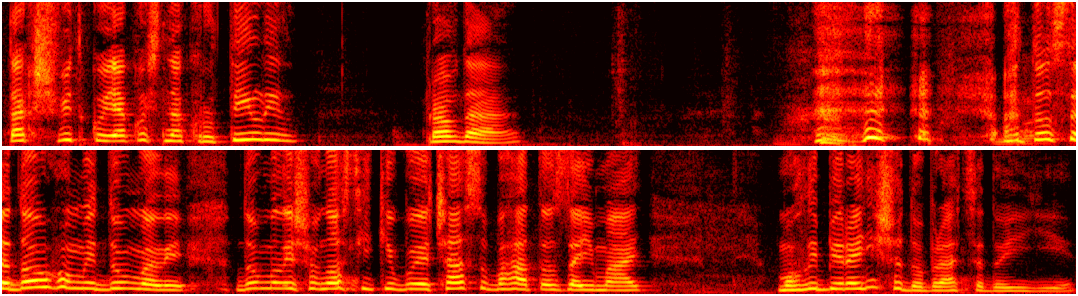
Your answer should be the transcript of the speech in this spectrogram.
Так швидко якось накрутили, правда? а то все довго ми думали. Думали, що в нас скільки буде часу багато займати. Могли б і раніше добратися до її.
